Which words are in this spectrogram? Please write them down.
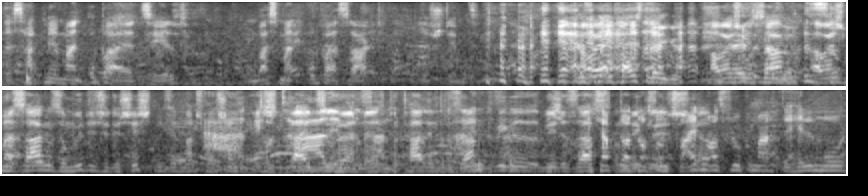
Das hat mir mein Opa erzählt. Und was mein Opa sagt, das stimmt. Aber die Faustregel. Aber ich, muss sagen, so. aber ich Super. muss sagen, so mythische Geschichten sind manchmal schon Ah, echt total geil zu hören. Ne? total interessant, wie, du- wie du sagst. Ich habe dort noch so einen zweiten ja. Ausflug gemacht, der Helmut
